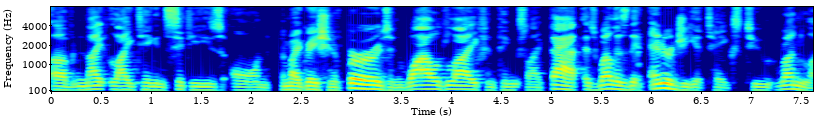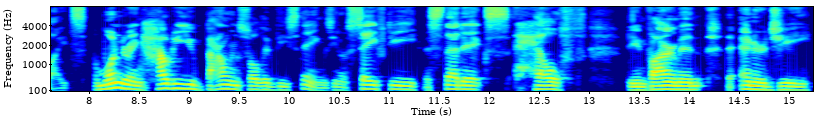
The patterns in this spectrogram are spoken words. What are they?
of night lighting in cities on the migration of birds and wildlife and things like that, as well as the energy it takes to run lights, I'm wondering how do you balance all of these things? You know, safety, aesthetics, health, the environment, the energy.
